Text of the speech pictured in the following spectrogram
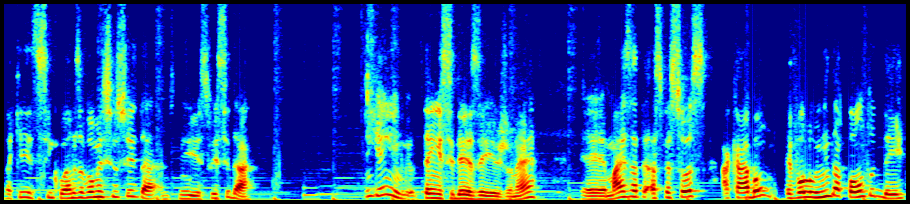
daqui cinco anos eu vou me suicidar. Me suicidar. Ninguém tem esse desejo, né? É, mas a, as pessoas acabam evoluindo a ponto de.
